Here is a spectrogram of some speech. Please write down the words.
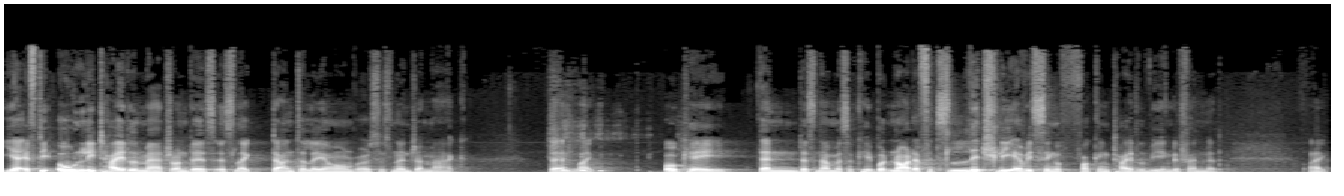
yeah, if the only title match on this is like Dante Leon versus Ninja Mac, then like, okay, then this number is okay. But not if it's literally every single fucking title being defended. Like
